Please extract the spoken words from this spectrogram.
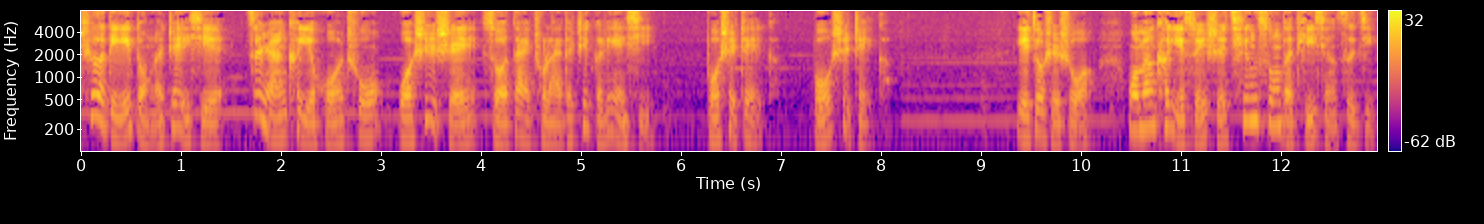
彻底懂了这些，自然可以活出“我是谁”所带出来的这个练习，不是这个，不是这个。也就是说，我们可以随时轻松地提醒自己。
